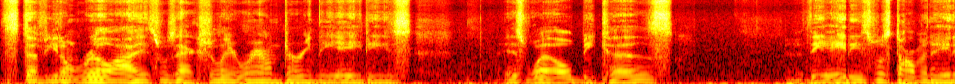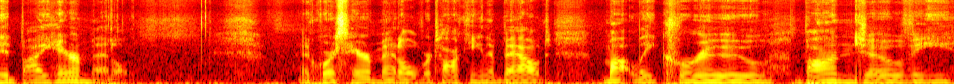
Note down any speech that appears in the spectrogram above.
The stuff you don't realize was actually around during the 80s as well because the 80s was dominated by hair metal. Of course, hair metal, we're talking about Motley Crue, Bon Jovi,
